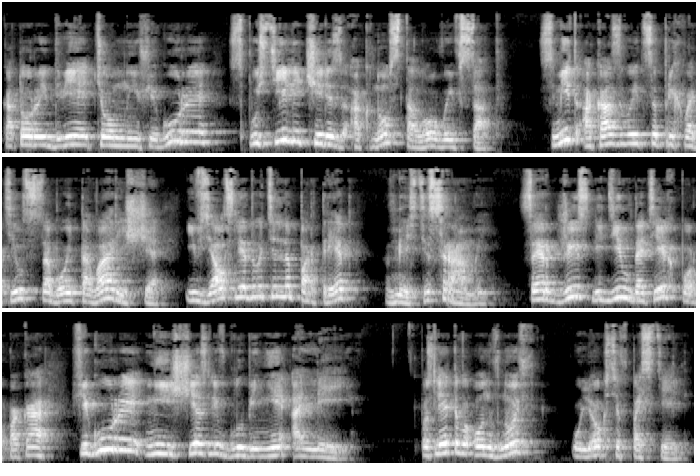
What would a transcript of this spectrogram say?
который две темные фигуры спустили через окно столовой в сад. Смит, оказывается, прихватил с собой товарища – и взял, следовательно, портрет вместе с рамой. Сэр Джи следил до тех пор, пока фигуры не исчезли в глубине аллеи. После этого он вновь улегся в постель.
